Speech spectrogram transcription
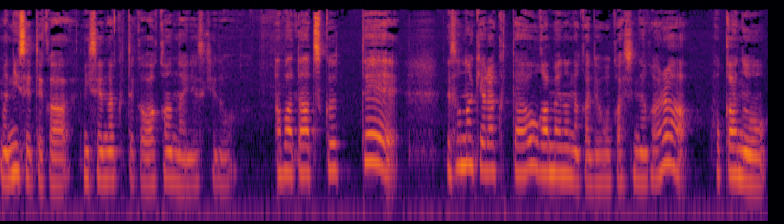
まあ、似せてか似せなくてか分かんないですけどアバター作ってでそのキャラクターを画面の中で動かしながら他の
